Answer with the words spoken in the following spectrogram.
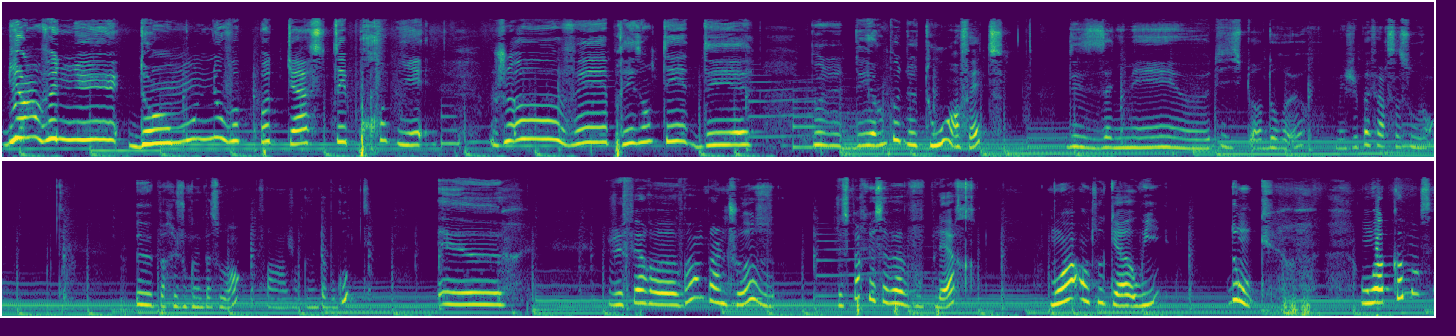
Bienvenue dans mon nouveau podcast et premier. Je vais présenter des, un peu de tout en fait, des animés, euh, des histoires d'horreur, mais je vais pas faire ça souvent, euh, parce que je ne connais pas souvent, enfin j'en connais pas beaucoup. Et euh, je vais faire vraiment plein de choses. J'espère que ça va vous plaire. Moi en tout cas oui. Donc, on va commencer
